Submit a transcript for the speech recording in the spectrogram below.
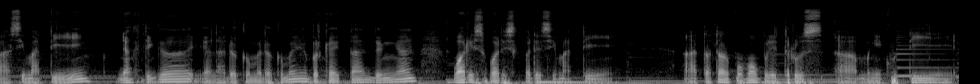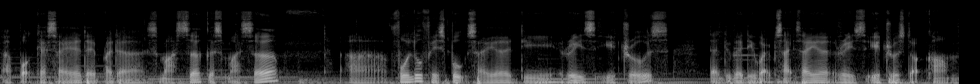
uh, si mati. Yang ketiga ialah dokumen-dokumen yang berkaitan dengan waris-waris kepada si mati. Uh, tuan-tuan dan perempuan boleh terus uh, mengikuti uh, podcast saya daripada semasa ke semasa uh, follow Facebook saya di Raise Idrus dan juga di website saya raiseidrus.com.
